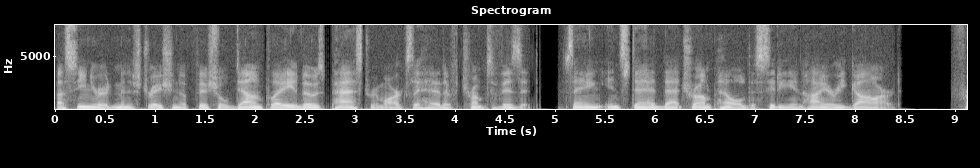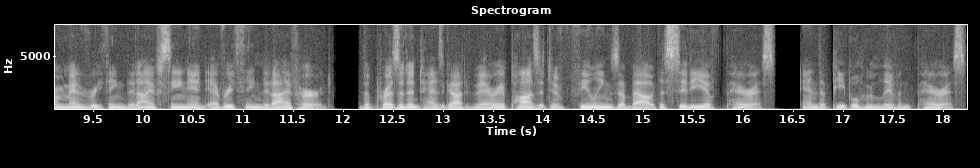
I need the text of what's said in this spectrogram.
A senior administration official downplayed those past remarks ahead of Trump's visit, saying instead that Trump held the city in high regard. From everything that I've seen and everything that I've heard, the president has got very positive feelings about the city of Paris, and the people who live in Paris,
